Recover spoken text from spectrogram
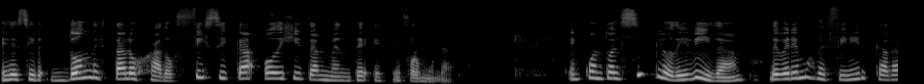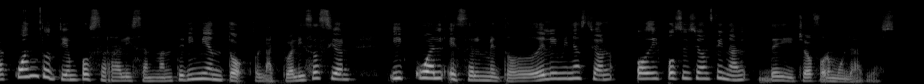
es decir, dónde está alojado física o digitalmente este formulario. En cuanto al ciclo de vida, deberemos definir cada cuánto tiempo se realiza el mantenimiento o la actualización y cuál es el método de eliminación o disposición final de dichos formularios.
